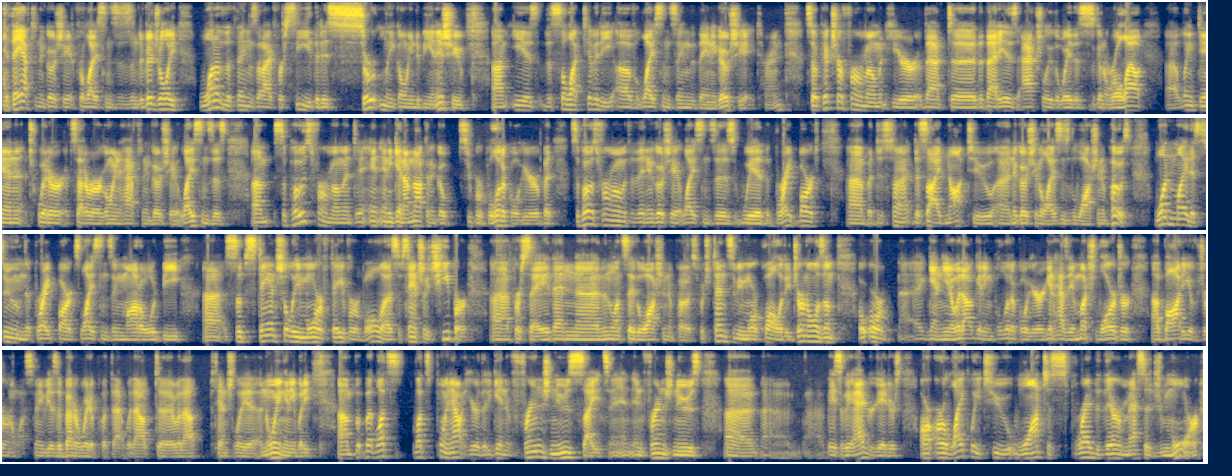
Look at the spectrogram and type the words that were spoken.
if they have to negotiate for licenses individually, one of the things that I foresee that is certainly going to be an issue um, is the selectivity of licensing that they negotiate. Right. So picture for a moment here that uh, that that is actually the way this is going to roll out uh, LinkedIn, Twitter, et cetera, are going to have to negotiate licenses. Um, suppose for a moment, and, and again, I'm not going to go super political here, but suppose for a moment that they negotiate licenses with Breitbart, uh, but decide, decide not to uh, negotiate a license with the Washington Post. One might assume that Breitbart's licensing model would be uh, substantially more favorable, uh, substantially cheaper uh, per se than than let's say the Washington Post, which tends to be more quality journalism, or, or again, you know, without getting political here, again has a much larger body of journalists. Maybe is a better way to put that without uh, without potentially annoying anybody. Um, but but let's let's point out here that again, fringe news sites and, and fringe news uh, uh, basically aggregators are, are likely to want to spread their message more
